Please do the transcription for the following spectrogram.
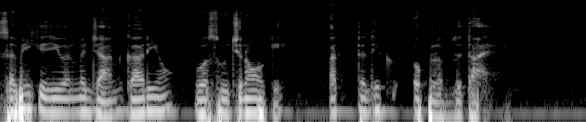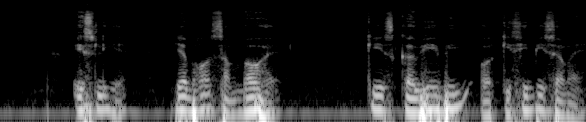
सभी के जीवन में जानकारियों व सूचनाओं की अत्यधिक उपलब्धता है। इसलिए यह बहुत संभव है कि इस कभी भी और किसी भी समय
